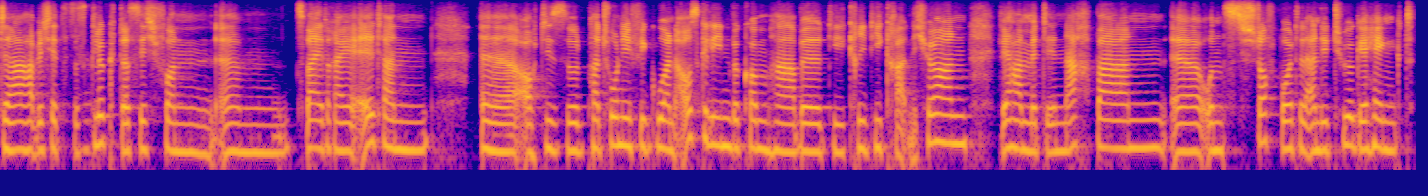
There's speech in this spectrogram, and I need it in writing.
Da habe ich jetzt das Glück, dass ich von ähm, zwei, drei Eltern äh, auch diese paar Tony-Figuren ausgeliehen bekommen habe, die die gerade nicht hören. Wir haben mit den Nachbarn äh, uns Stoffbeutel an die Tür gehängt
